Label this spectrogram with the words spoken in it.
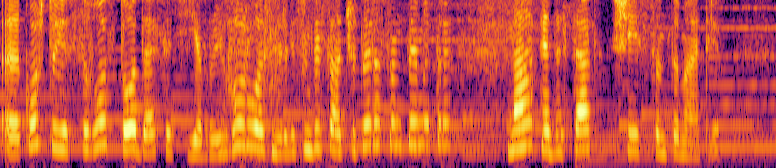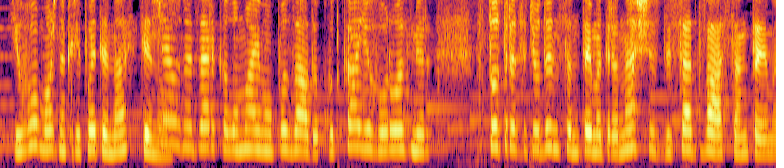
е, коштує всього 110 євро. Його розмір 84 см на 56 см. Його можна кріпити на стіну. Ще одне дзеркало маємо позаду кутка. Його розмір 131 см на 62 см.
